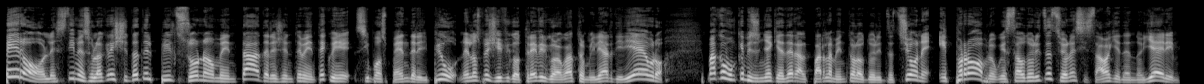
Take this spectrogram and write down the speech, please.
Però le stime sulla crescita del PIL sono aumentate recentemente, quindi si può spendere di più, nello specifico 3,4 miliardi di euro. Ma comunque bisogna chiedere al Parlamento l'autorizzazione e proprio questa autorizzazione si stava chiedendo ieri.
